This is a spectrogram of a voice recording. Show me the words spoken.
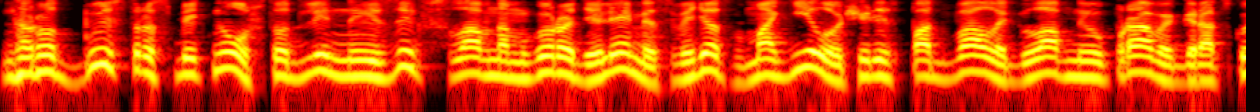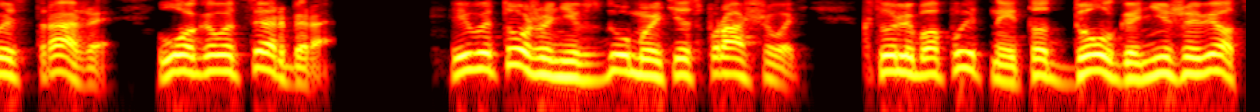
Народ быстро смекнул, что длинный язык в славном городе Лемес ведет в могилу через подвалы главной управы городской стражи, логово Цербера. И вы тоже не вздумайте спрашивать. Кто любопытный, тот долго не живет.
